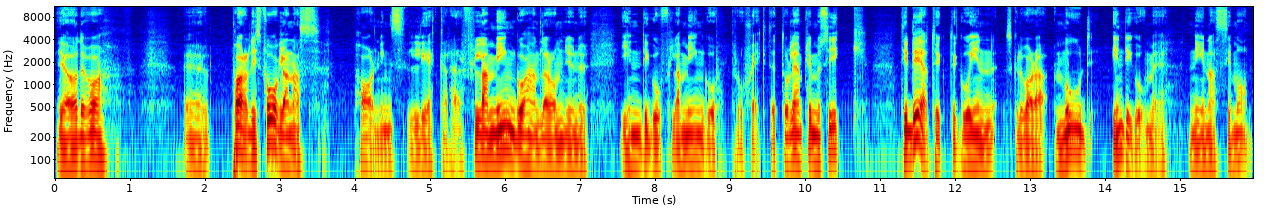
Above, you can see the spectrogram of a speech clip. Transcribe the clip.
Ja, det var eh, Paradisfåglarnas parningslekar här. Flamingo handlar om ju nu Indigo Flamingo-projektet och lämplig musik till det tyckte Gå in skulle vara Mood Indigo med Nina Simon.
